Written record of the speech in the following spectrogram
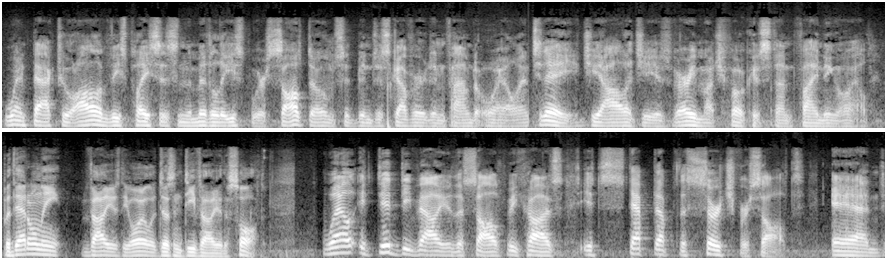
went back to all of these places in the Middle East where salt domes had been discovered and found oil. And today, geology is very much focused on finding oil. But that only values the oil, it doesn't devalue the salt. Well, it did devalue the salt because it stepped up the search for salt and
